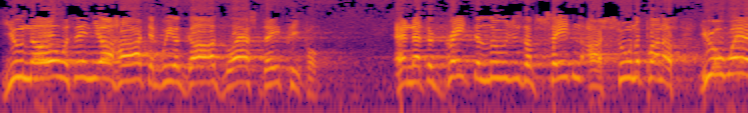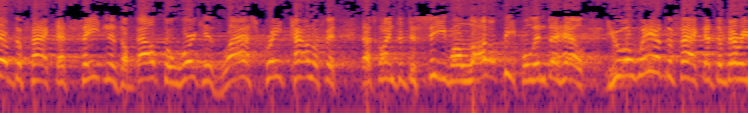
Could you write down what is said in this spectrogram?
You know within your heart that we are God's last day people. And that the great delusions of Satan are soon upon us. You're aware of the fact that Satan is about to work his last great counterfeit that's going to deceive a lot of people into hell. You're aware of the fact that the very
